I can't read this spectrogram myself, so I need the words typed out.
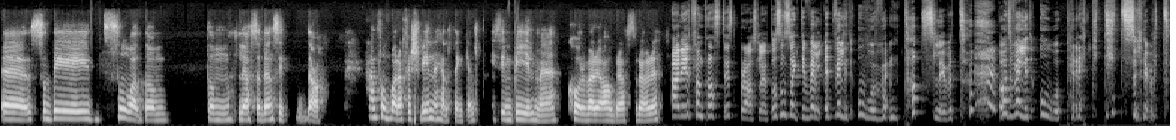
eh, så det är så de, de löser den situationen. Ja, han får bara försvinna helt enkelt i sin bil med korvar i avgasröret. Ja, det är ett fantastiskt bra slut. Och som sagt, det är ett väldigt oväntat slut. Och ett väldigt opräktigt slut.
